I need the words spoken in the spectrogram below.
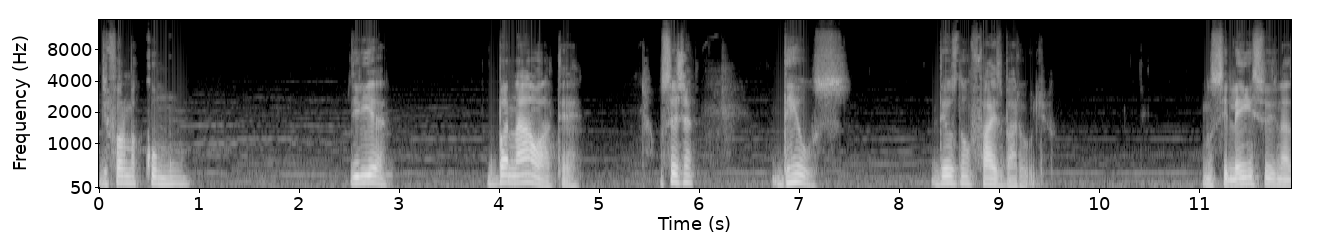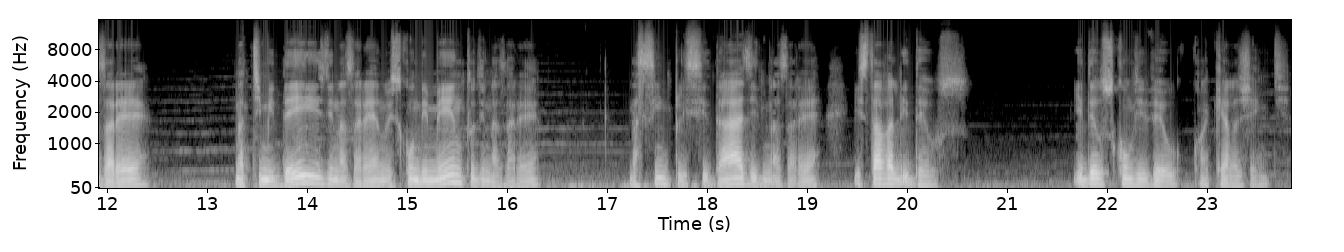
de forma comum. Diria banal até. Ou seja, Deus, Deus não faz barulho. No silêncio de Nazaré, na timidez de Nazaré, no escondimento de Nazaré, na simplicidade de Nazaré, estava ali Deus. E Deus conviveu com aquela gente,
